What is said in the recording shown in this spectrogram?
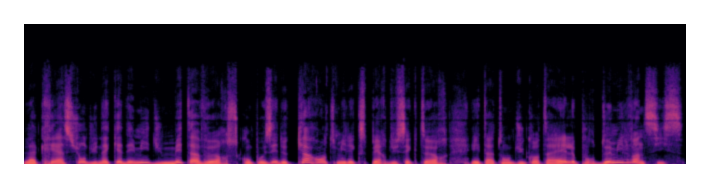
la création d'une académie du métaverse composée de 40 000 experts du secteur est attendue quant à elle pour 2026.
